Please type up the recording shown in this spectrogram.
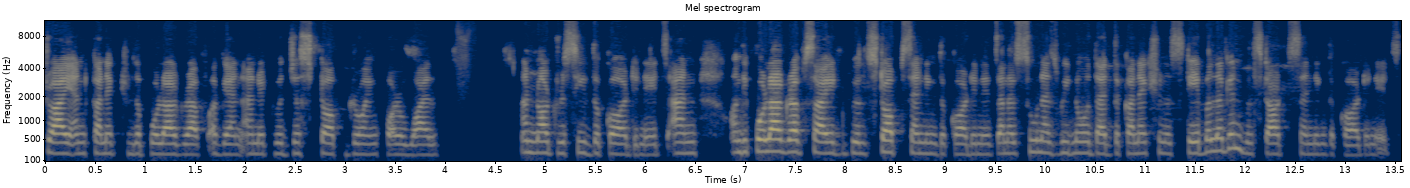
try and connect to the polargraph again and it would just stop drawing for a while and not receive the coordinates. And on the polargraph side we'll stop sending the coordinates. And as soon as we know that the connection is stable again we'll start sending the coordinates.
